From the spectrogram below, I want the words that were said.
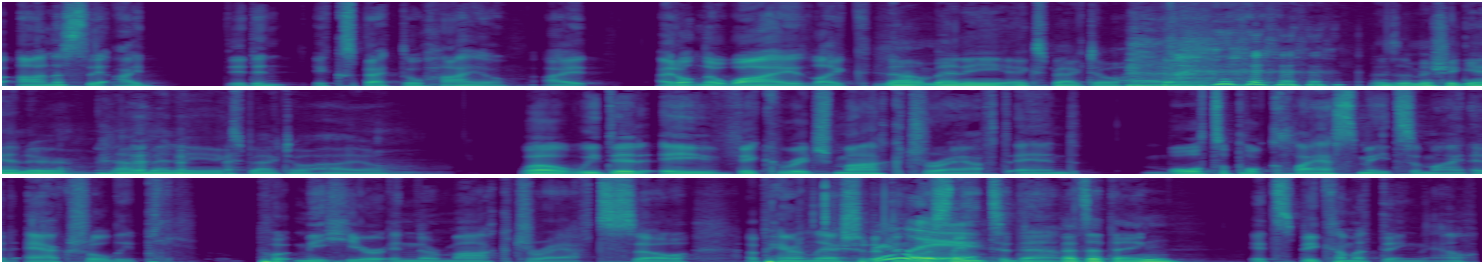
but honestly, I didn't expect Ohio. I I don't know why. Like Not many expect Ohio. As a Michigander, not many expect Ohio. Well, we did a vicarage mock draft, and multiple classmates of mine had actually p- put me here in their mock draft. So apparently, I should have Really? been listening to them. That's a thing. it's become a thing now.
